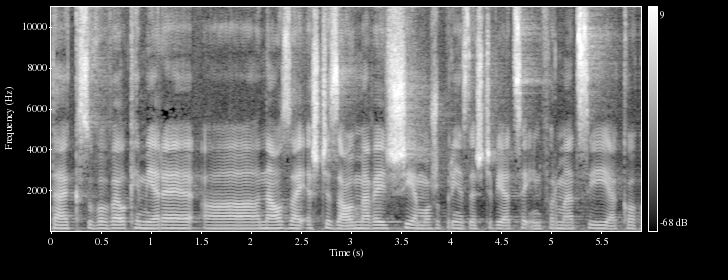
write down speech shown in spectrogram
tak sú vo veľkej miere uh, naozaj ešte zaujímavejší a môžu priniesť ešte viacej informácií ako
